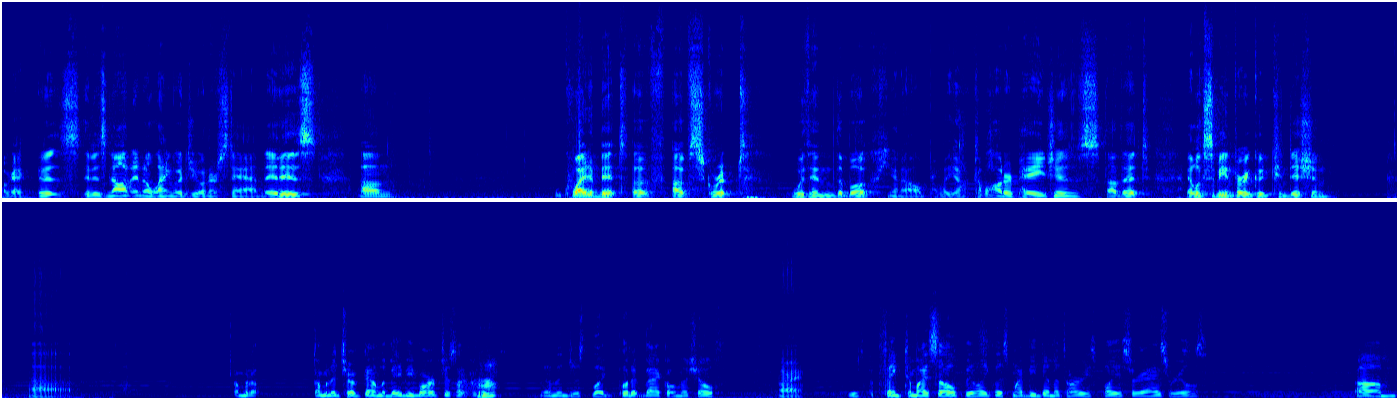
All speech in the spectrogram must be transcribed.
Okay, it is it is not in a language you understand. It is um, quite a bit of of script within the book. You know, probably a couple hundred pages of it. It looks to be in very good condition. Uh, I'm gonna I'm gonna choke down the baby barf just like and then just like put it back on the shelf. all right. Just think to myself, be like, this might be Demetari's place or Azrael's. Um,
